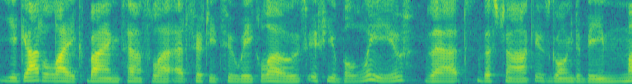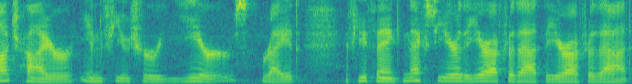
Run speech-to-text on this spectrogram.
you gotta like buying Tesla at 52 week lows if you believe that the stock is going to be much higher in future years, right? If you think next year, the year after that, the year after that,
